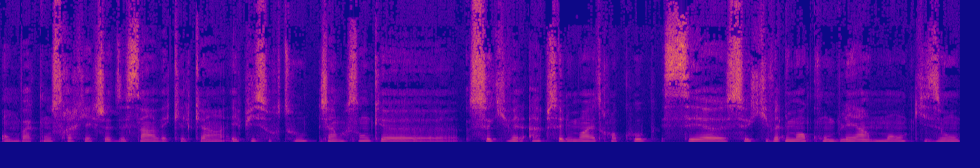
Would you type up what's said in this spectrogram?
on va construire quelque chose de sain avec quelqu'un. Et puis surtout, j'ai l'impression que ceux qui veulent absolument être en couple, c'est euh, ceux qui veulent absolument combler un manque qu'ils ont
